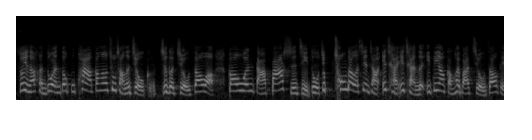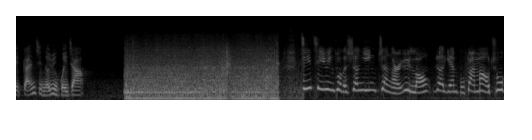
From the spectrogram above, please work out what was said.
所以呢，很多人都不怕刚刚出厂的酒这个酒糟啊，高温达八十几度就冲到了现场，一铲一铲的，一定要赶快把酒糟给赶紧的运回家。的声音震耳欲聋，热烟不断冒出，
